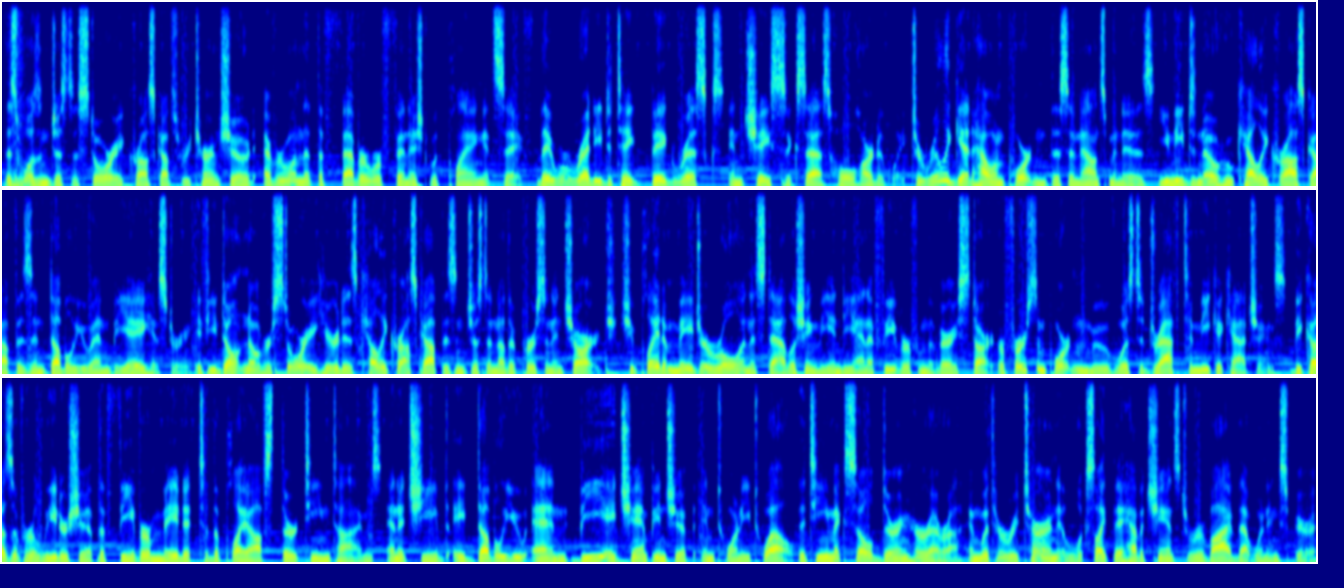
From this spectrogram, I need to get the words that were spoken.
This wasn't just a story. Krauskopf's return showed everyone that the Fever were finished with playing it safe. They were ready to take big risks and chase success wholeheartedly. To really get how important this announcement is, you need to know who Kelly Krauskopf is in WNBA history. If you don't know her story, here it is. Kelly Krauskopf isn't just another person in charge. She played a major role in establishing the Indiana Fever from the very start. Her first important move was to draft Tamika Catchings. Because of her leadership, the Fever made it to the playoffs 13 times and achieved a WNBA championship in 2012. The team excelled during her era, and with her return, it looks like they have a chance to revive that winning spirit.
